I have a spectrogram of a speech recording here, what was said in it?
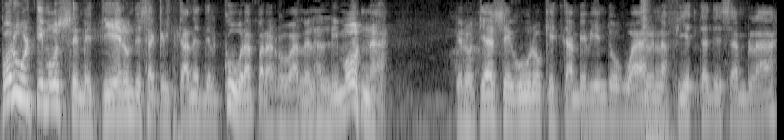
Por último, se metieron de sacristanes del cura para robarle las limosnas. Pero te aseguro que están bebiendo guaro en las fiestas de San Blas.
